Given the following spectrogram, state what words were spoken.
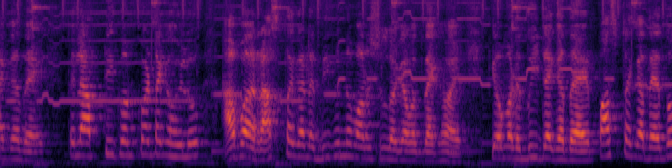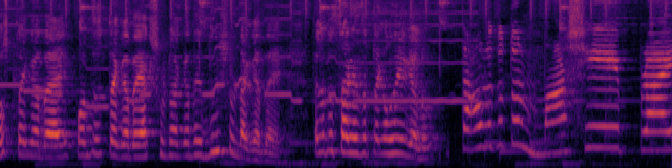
টাকা দেয়, তাহলে আপনি কোন কয় টাকা হইল? আবার রাস্তাঘাটে বিভিন্ন মানুষের লগে আমার দেখা হয়, কেউ আমার দুই টাকা দেয়, পাঁচ টাকা দেয়, দশ টাকা দেয়, পঞ্চাশ টাকা দেয়, একশো টাকা দেয়, দুইশো টাকা দেয়, তাহলে তো চার হাজার টাকা হয়ে গেল। তাহলে তো তোর মাসে প্রায়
